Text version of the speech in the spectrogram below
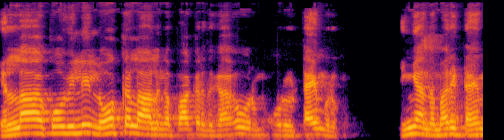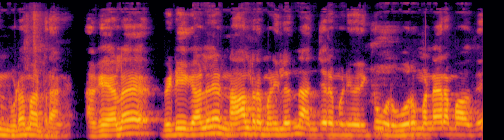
எல்லா கோவில்லையும் லோக்கல் ஆளுங்க பார்க்கறதுக்காக ஒரு ஒரு டைம் இருக்கும். இங்கே அந்த மாதிரி டைம் விடமாட்டுறாங்க ஆகையால் விடிய காலையில் நாலரை மணிலேருந்து அஞ்சரை மணி வரைக்கும் ஒரு ஒரு மணி நேரமாவது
